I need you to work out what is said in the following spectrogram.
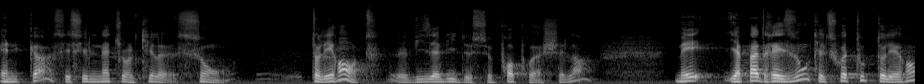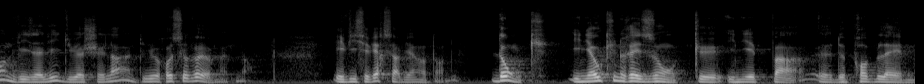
NK, ces cellules natural killers, sont tolérantes euh, vis-à-vis de ce propre HLA, mais il n'y a pas de raison qu'elles soient toutes tolérantes vis-à-vis -vis du HLA du receveur maintenant, et vice-versa, bien entendu. Donc, il n'y a aucune raison qu'il n'y ait pas euh, de problème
